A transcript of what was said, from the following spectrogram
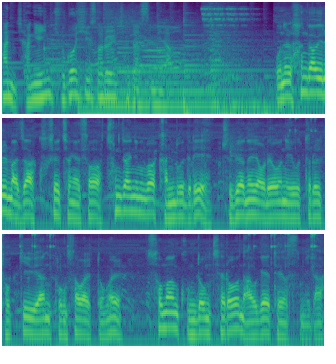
한 장애인 주거 시설을 찾았습니다. 오늘 한가위를 맞아 국세청에서 청장님과 간부들이 주변의 어려운 이웃들을 돕기 위한 봉사활동을 소망 공동체로 나오게 되었습니다.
